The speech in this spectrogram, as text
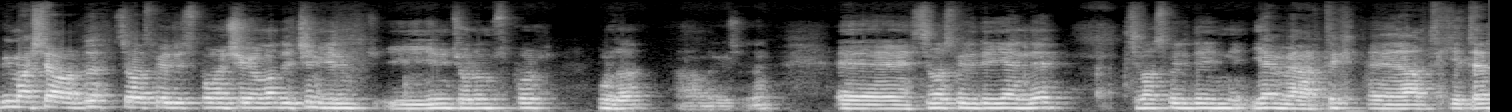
bir maç daha vardı. Sivas Belediyespor'un şey olmadığı için Yeni, Yeni Çorum Spor burada. Anladım geçelim. Ee, Sivas Belediye yendi. Sivas Belediye'yi yenme artık. Ee, artık yeter.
